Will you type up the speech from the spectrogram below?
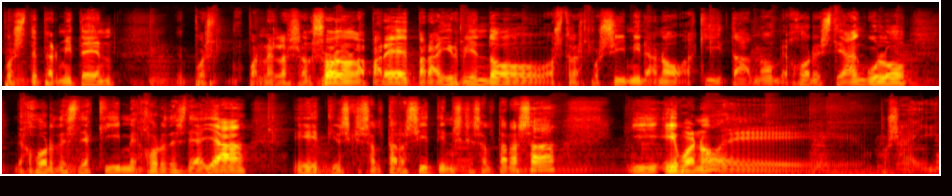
pues te permiten pues, ponerlas en el suelo, en la pared, para ir viendo, ostras, pues sí, mira, no, aquí tal, no, mejor este ángulo, mejor desde aquí, mejor desde allá, tienes que saltar así, tienes que saltar así. Y, y bueno, pues ahí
